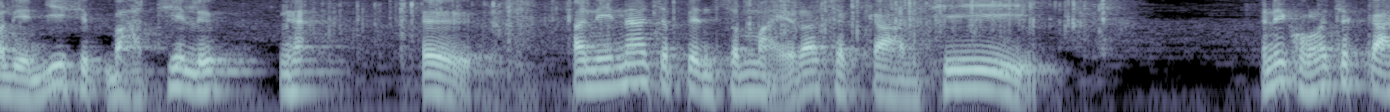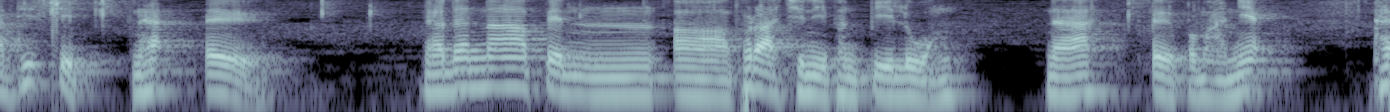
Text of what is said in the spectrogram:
เหรียญ20 บาทที่ลึกนะเออ อันนี้น่าจะเป็นสมัยรัชกาลที่ อันนี้ของรัชกาลที่ 10 นะเออนะด้านหน้าเป็นอ่าพระราชินีพันปีหลวงนะเออประมาณเนี้ยใคร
